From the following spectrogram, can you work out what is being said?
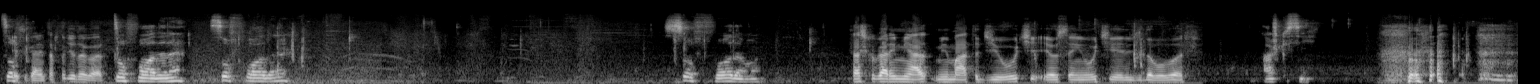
Sou, Esse cara tá fudido agora. sou foda, né? Sou foda, né? Sou foda, mano. Você acha que o Garen me, me mata de ult, eu sem ult e ele de double buff? Acho que sim.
